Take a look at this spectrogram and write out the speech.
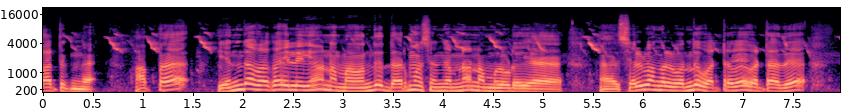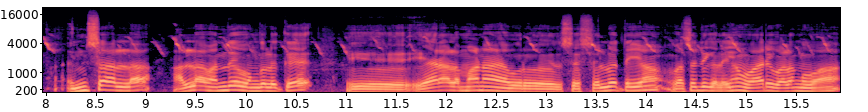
பார்த்துக்குங்க. அப்போ எந்த வகையிலையும் நம்ம வந்து தர்மம் செஞ்சோம்னா நம்மளுடைய செல்வங்கள் வந்து வற்றவே வட்டாது இன்ஷா அல்லாஹ் அல்லாஹ் வந்து உங்களுக்கு ஏராளமான ஒரு செ- செல்வத்தையும் வசதிகளையும் வாரி வழங்குவான்.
